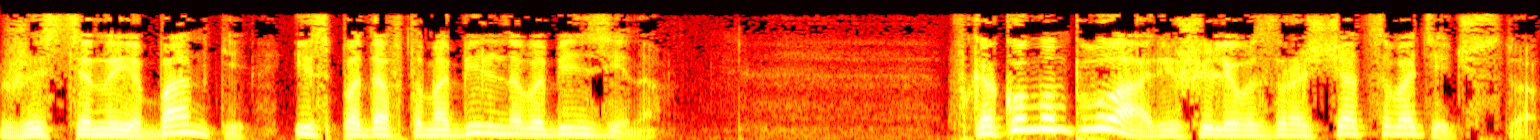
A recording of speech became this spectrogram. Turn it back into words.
жестяные банки из-под автомобильного бензина. В каком амплуа решили возвращаться в Отечество?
